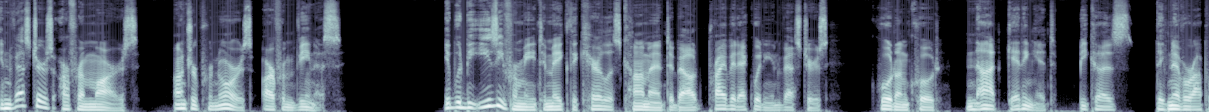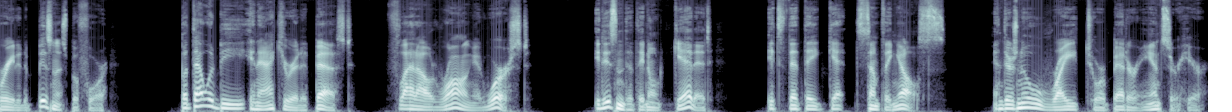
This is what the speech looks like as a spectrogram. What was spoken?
Investors are from Mars, entrepreneurs are from Venus. It would be easy for me to make the careless comment about private equity investors, quote unquote, not getting it because they've never operated a business before. But that would be inaccurate at best, flat out wrong at worst. It isn't that they don't get it, it's that they get something else. And there's no right or better answer here.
